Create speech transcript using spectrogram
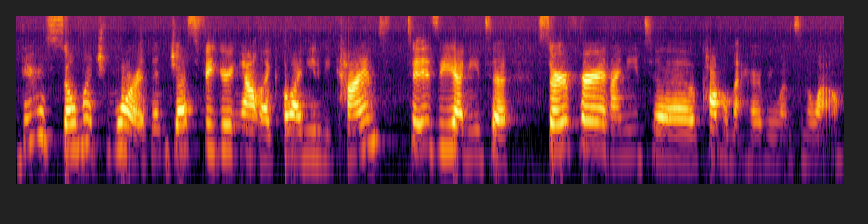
there is so much more than just figuring out, like, oh, I need to be kind to Izzy, I need to serve her, and I need to compliment her every once in a while.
